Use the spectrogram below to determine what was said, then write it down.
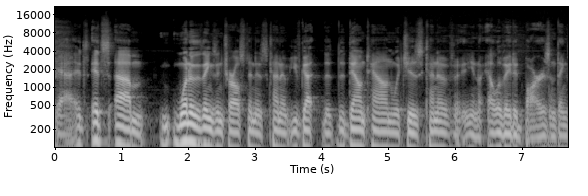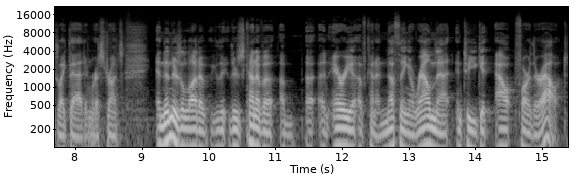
Yeah, it's it's um, one of the things in Charleston is kind of you've got the, the downtown, which is kind of you know elevated bars and things like that and restaurants, and then there's a lot of there's kind of a, a, an area of kind of nothing around that until you get out farther out,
